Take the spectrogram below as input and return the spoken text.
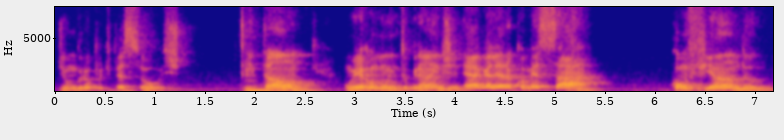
de um grupo de pessoas. Então, um erro muito grande é a galera começar confiando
